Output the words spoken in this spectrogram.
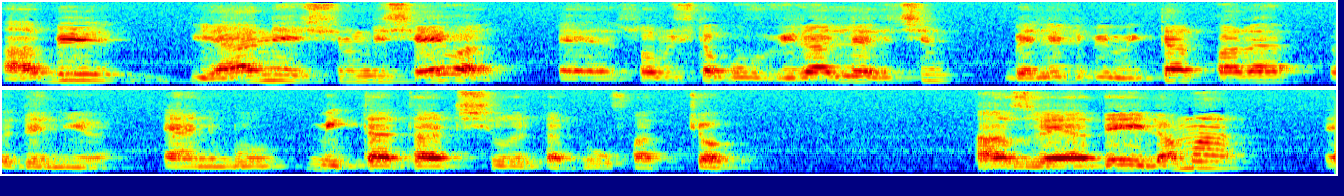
Abi yani şimdi şey var. e, sonuçta bu viraller için belirli bir miktar para ödeniyor. Yani bu miktar tartışılır tabii ufak çok az veya değil ama e,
